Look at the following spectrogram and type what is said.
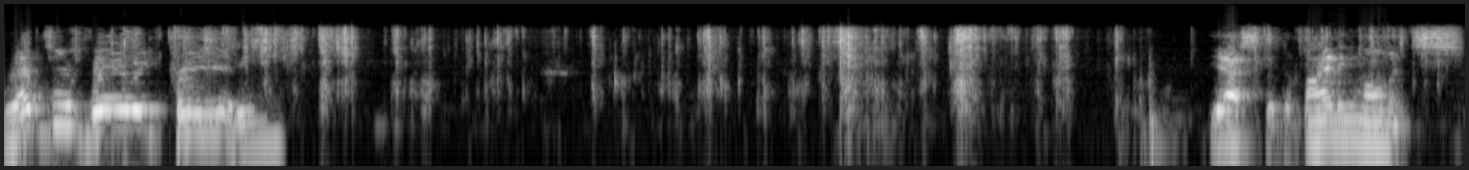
Reds are very pretty. Yes, the defining moments.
